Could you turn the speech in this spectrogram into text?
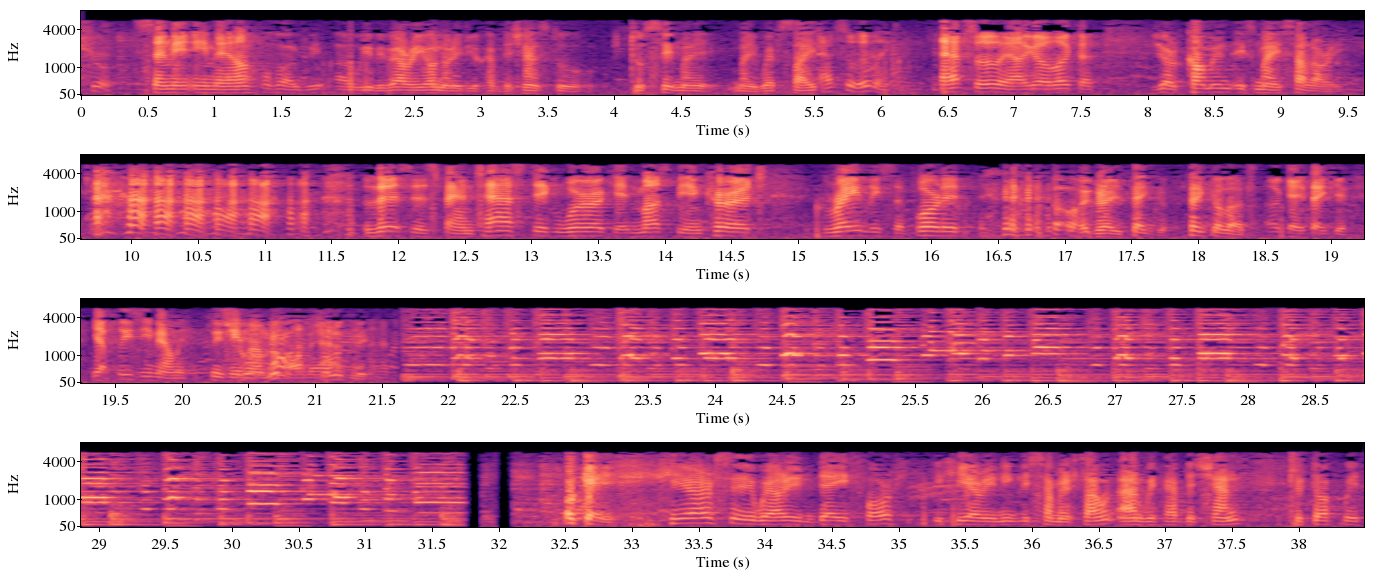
Sure. Send me an email. Also, I will, I will be very honored if you have the chance to, to see my, my website. Absolutely. Absolutely. I'll go look at. Your comment is my salary. this is fantastic work. It must be encouraged, greatly supported. oh, great. Thank you. Thank you a lot. okay, thank you. Yeah, please email me. Please email me. no, absolutely. Okay, here uh, we are in day four here in English Summertown, and we have the chance to talk with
